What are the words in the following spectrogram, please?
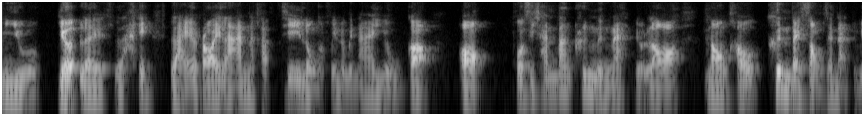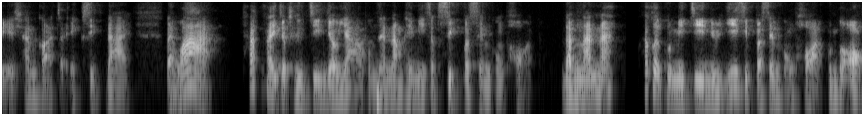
มีอยู่เยอะเลยหลายหลายร้อยล้านนะครับที่ลงกับฟิโนเมนาอยู่ก็ออก position บ้างครึ่งหนึ่งนะเดี๋ยวรอน้องเขาขึ้นไป2 standard deviation ก็อาจจะ exit ได้ แต่ว่าถ้าใครจะถือจีนยาวๆ ผมแนะนำให้มีสัก 10%ของพอร์ต ดังนั้นนะ ถ้าเกิดคุณมีจีนอยู่ 20%ของพอร์ต คุณก็ออก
